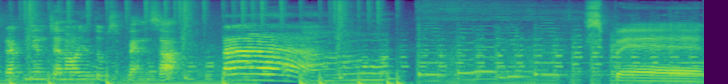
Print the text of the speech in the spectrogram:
Rek ingin channel YouTube Spensa? Ta. Spensa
